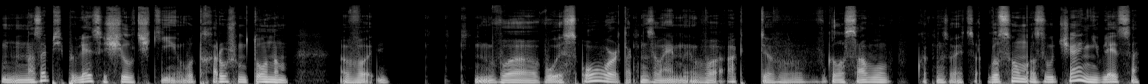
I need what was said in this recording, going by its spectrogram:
на записи появляются щелчки. Вот хорошим тоном в, в voice-over, так называемый, в, акте, в голосовом, как называется, в голосовом озвучании является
